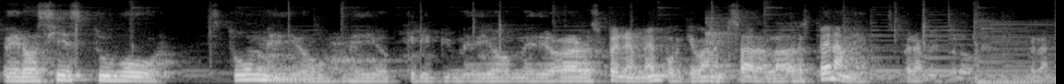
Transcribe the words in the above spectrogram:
pero sí estuvo, estuvo medio, medio creepy, medio, medio raro. Espérenme, porque van a empezar a ladrar. Espérame, espérame, perdón, espérame.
